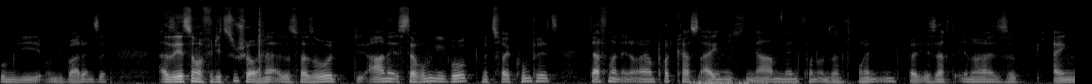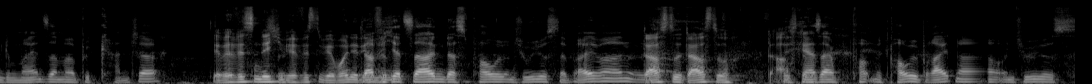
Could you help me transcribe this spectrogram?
um die, um die Badeinsel. Also jetzt nochmal für die Zuschauer, ne? Also es war so, die Arne ist da rumgeguckt mit zwei Kumpels. Darf man in eurem Podcast eigentlich Namen nennen von unseren Freunden? Weil ihr sagt immer so ein gemeinsamer Bekannter. Ja, wir wissen nicht, wir wissen, wir wollen ja Darf ich jetzt sagen, dass Paul und Julius dabei waren? Oder? Darfst du, darfst du. Darfst ich kann ja sagen, mit Paul Breitner und Julius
